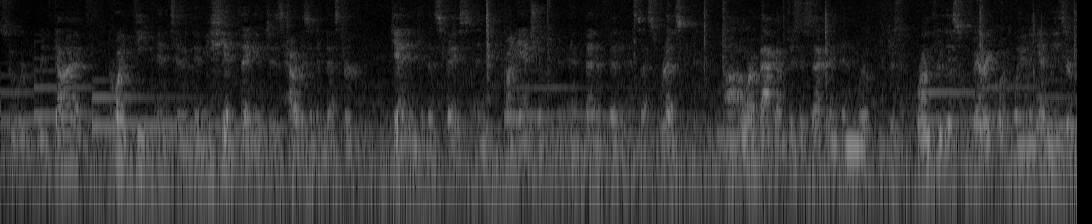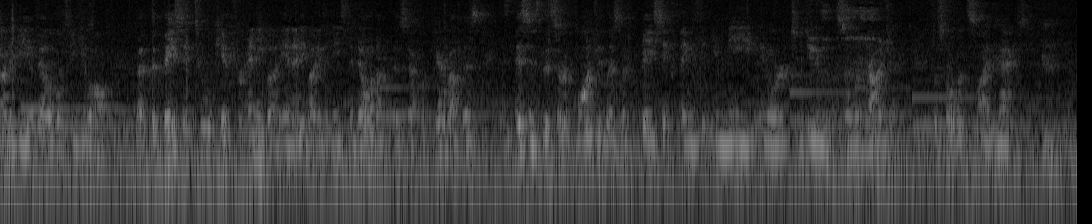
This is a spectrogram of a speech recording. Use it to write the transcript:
So we're, we've dived quite deep into the immediate thing, which is how does an investor get into this space and financially and benefit and assess risk. Uh, I want to back up just a second and we'll just run through this very quickly. And again, these are going to be available to you all. But the basic toolkit for anybody and anybody that needs to know about this stuff or care about this is this is the sort of laundry list of basic things that you need in order to do a solar project. Let's roll to the slide next.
